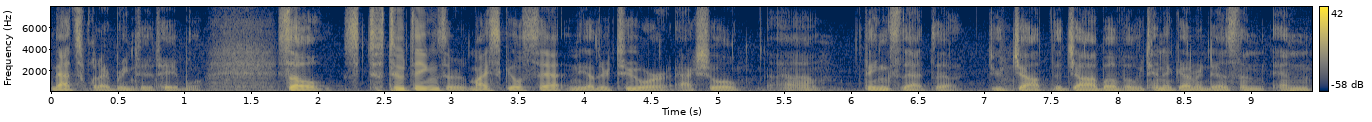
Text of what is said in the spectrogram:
That's what i bring to the table. So two things are my skill set and the other two are actual um, things that uh, do job the job of a lieutenant governor does, and, and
